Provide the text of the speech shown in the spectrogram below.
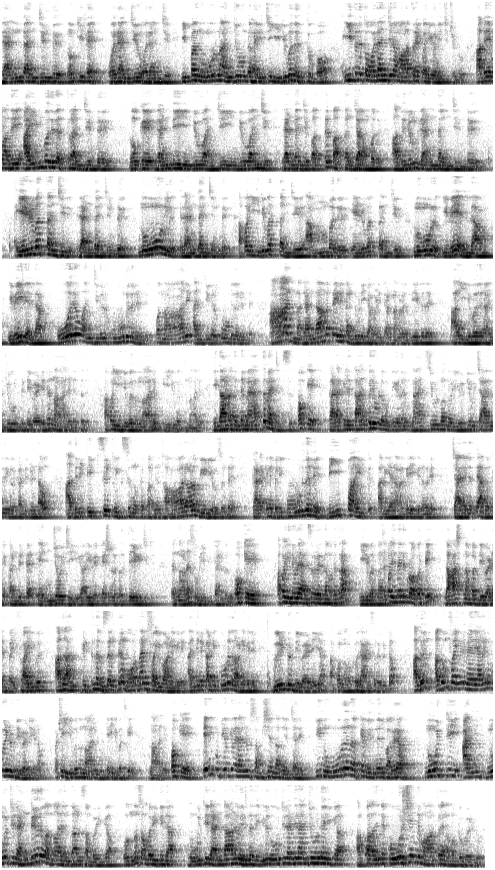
രണ്ടഞ്ചുണ്ട്. നോക്കിയില്ലേ? ഒരഞ്ച് ഒരഞ്ച്. ഇപ്പൊ നൂറിന് അഞ്ച് കൊണ്ട് ഹരിച്ച് ഇരുപത് എത്തുമ്പോ ഇതിലത്തെ ഒരഞ്ചിനെ മാത്രമേ പരിഗണിച്ചിട്ടുള്ളൂ. അതേമാതിരി അയിമ്പതിൽ എത്ര അഞ്ചുണ്ട്? നോക്ക് രണ്ട് ഇന്റു അഞ്ച് ഇന്റു അഞ്ച്. രണ്ടഞ്ച് പത്ത് പത്തഞ്ച് അമ്പത്. അതിലും രണ്ടഞ്ചുണ്ട്. എഴുപത്തഞ്ചിൽ രണ്ടഞ്ചുണ്ട് നൂറിൽ രണ്ടഞ്ചുണ്ട് അപ്പൊ ഇരുപത്തഞ്ച് അമ്പത് എഴുപത്തഞ്ച് നൂറ് ഇവയെല്ലാം ഇവയിലെല്ലാം ഓരോ അഞ്ചുകൾ കൂടുതലുണ്ട്. ഇപ്പൊ നാല് അഞ്ചുകൾ കൂടുതലുണ്ട്. ആ രണ്ടാമത്തേനെ കണ്ടുപിടിക്കാൻ വേണ്ടിയിട്ടാണ് നമ്മൾ എന്ത് ചെയ്തത്? ആ ഇരുപതിന് അഞ്ചു കൊണ്ട് ഡിവൈഡ് ചെയ്ത് നാലെടുത്തത്. അപ്പൊ ഇരുപതും നാലും ഇരുപത്തിനാല്. ഇതാണ് അതിന്റെ മാത്തമാറ്റിക്സ് ഓക്കെ കണക്കിൽ താല്പര്യമുള്ള കുട്ടികൾ മാത്സ്യൂ എന്ന് പറഞ്ഞ ഒരു യൂട്യൂബ് ചാനൽ നിങ്ങൾ കണ്ടിട്ടുണ്ടാവും. അതിന് ടിപ്സ് ട്രിക്സ് എന്നൊക്കെ പറഞ്ഞ് ധാരാളം വീഡിയോസ് ഉണ്ട്. കണക്കിനെ പറ്റി കൂടുതൽ ഡീപ്പായിട്ട് അറിയാൻ ആഗ്രഹിക്കുന്നവർ ചാനലത്തെ അതൊക്കെ കണ്ടിട്ട് എൻജോയ് ചെയ്യുക. ഈ വെക്കേഷനിൽ പ്രത്യേകിച്ചിട്ട് എന്നാണ് സൂചിപ്പിക്കാനുള്ളത്. ഓക്കെ അപ്പൊ ഇതിവിടെ ആൻസർ വരുന്നത് നമുക്ക് എത്ര ഇരുപത്തിനാല്. അപ്പൊ ഇതിന്റെ property last number divided by five അത് കിട്ടുന്ന റിസൾട്ട് മോർ ദാൻ ഫൈവ് ആണെങ്കിൽ അഞ്ചിനെക്കാട്ടി കൂടുതലാണെങ്കിൽ വീണ്ടും ഡിവൈഡ് ചെയ്യുക. അപ്പൊ നമുക്ക് ഒരു ആൻസർ കിട്ടും. അത് അതും ഫൈവിന് മേലെയാണെങ്കിൽ വീണ്ടും ഡിവൈഡ് ചെയ്യണം. പക്ഷെ ഇരുപതും നാലും കൂട്ടിയ ഇരുപത്തി നാല് ഓക്കെ ഇനി കുട്ടികൾക്ക് വരാനുള്ള ഒരു സംശയം എന്താണെന്ന് വെച്ചാൽ ഈ നൂറ് എന്നൊക്കെ വരുന്നതിന് പകരം നൂറ്റി അഞ്ച് നൂറ്റി രണ്ട് വന്നാൽ എന്താണ് സംഭവിക്കുക? ഒന്നും സംഭവിക്കില്ല. നൂറ്റി രണ്ടാണ് വരുന്നത്. എങ്കിൽ നൂറ്റി രണ്ടിന് അഞ്ച് ഇരിക്കുക അപ്പൊ അതിന്റെ കോഷ്യന്റ് മാത്രമേ നമുക്ക് വേണ്ടൂ.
